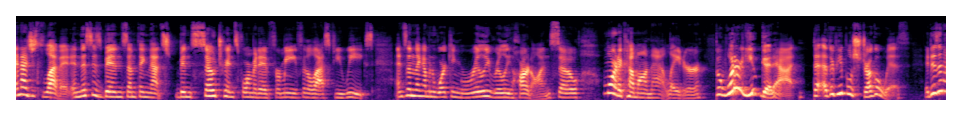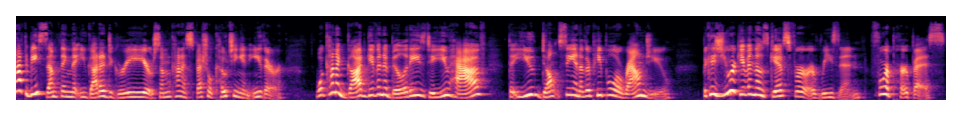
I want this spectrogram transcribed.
And I just love it. And this has been something that's been so transformative for me for the last few weeks and something I've been working really, really hard on. So, more to come on that later. But what are you good at that other people struggle with? It doesn't have to be something that you got a degree or some kind of special coaching in either. What kind of God given abilities do you have that you don't see in other people around you? Because you were given those gifts for a reason, for a purpose.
